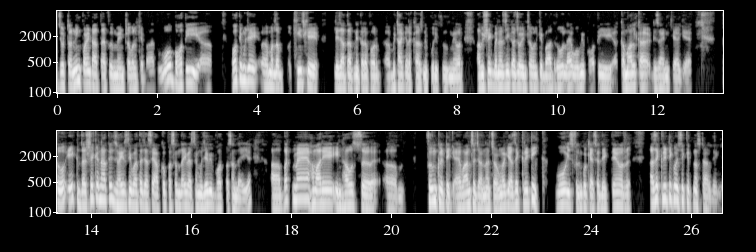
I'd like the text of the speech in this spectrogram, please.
जो टर्निंग पॉइंट आता है फ़िल्म में इंटरवल के बाद, वो बहुत ही बहुत ही मुझे मतलब खींच के ले जाता है अपनी तरफ़ और बिठा के रखा उसने पूरी फ़िल्म में और अभिषेक बनर्जी का जो इंटरवल के बाद रोल है, वो भी बहुत ही कमाल का डिज़ाइन किया गया है। तो एक दर्शक के नाते ज़ाहिर-सी बात है जैसे आपको पसंद आई वैसे मुझे भी बहुत पसंद आई है। बट मैं हमारे इन हाउस फ़िल्म क्रिटिक ऐवान से जानना चाहूँगा कि एज़ ए क्रिटिक वो इस फ़िल्म को कैसे देखते हैं और एज़ ए क्रिटिक वो इसे कितना स्टार देंगे?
